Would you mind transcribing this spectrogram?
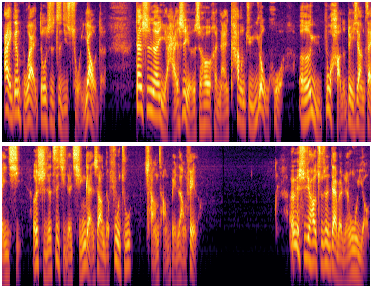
爱跟不爱都是自己所要的，但是呢，也还是有的时候很难抗拒诱惑，而与不好的对象在一起，而使得自己的情感上的付出常常被浪费了。二月十九号出生代表人物有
